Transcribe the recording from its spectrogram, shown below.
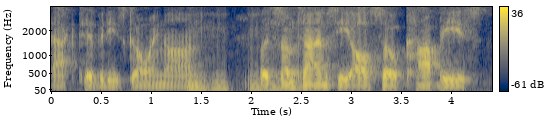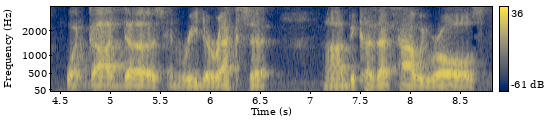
activities going on. Mm-hmm, mm-hmm. But sometimes he also copies what God does and redirects it uh, because that's how he rolls.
